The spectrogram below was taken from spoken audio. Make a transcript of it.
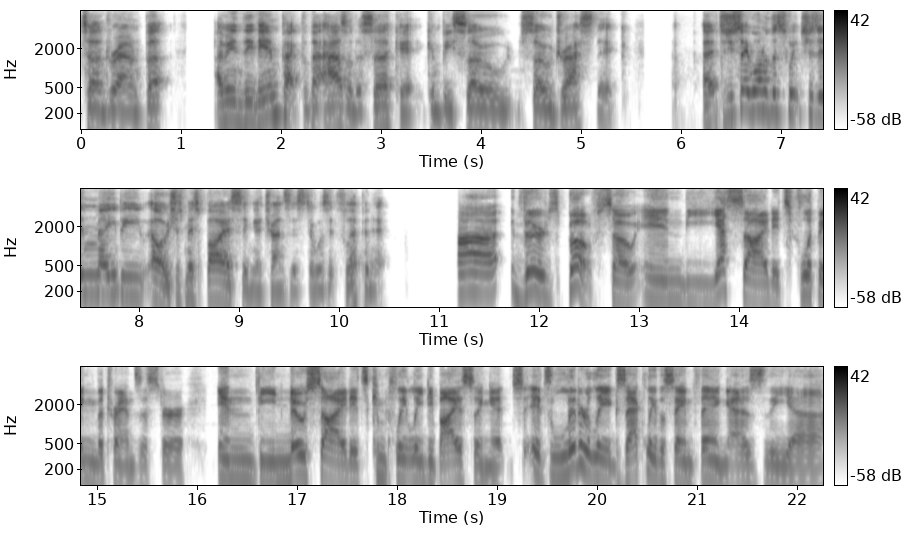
turned around. But I mean, the the impact that that has on a circuit can be so so drastic. Uh, did you say one of the switches in maybe? Oh, it's just misbiasing a transistor. Was it flipping it? Uh, there's both. So in the yes side, it's flipping the transistor. In the no side, it's completely debiasing it. It's, it's literally exactly the same thing as the uh,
